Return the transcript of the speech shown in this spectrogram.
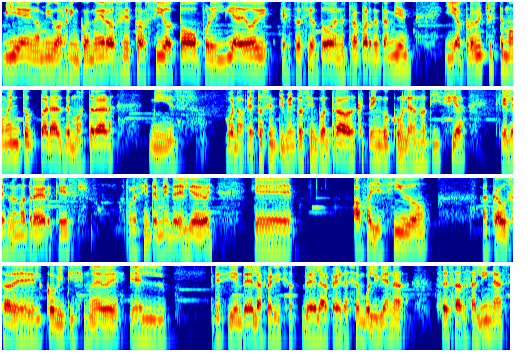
Bien amigos rinconeros, esto ha sido todo por el día de hoy, esto ha sido todo de nuestra parte también y aprovecho este momento para demostrar mis, bueno, estos sentimientos encontrados que tengo con la noticia que les vengo a traer, que es recientemente del día de hoy, que ha fallecido a causa del COVID-19 el presidente de la, de la Federación Boliviana, César Salinas,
